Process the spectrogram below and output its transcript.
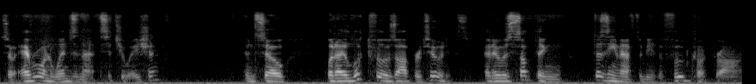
So everyone wins in that situation. And so, but I looked for those opportunities, and it was something. Doesn't even have to be the food cooked wrong.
